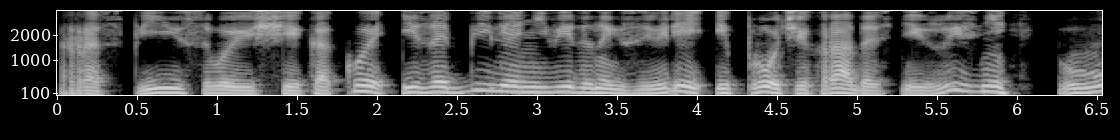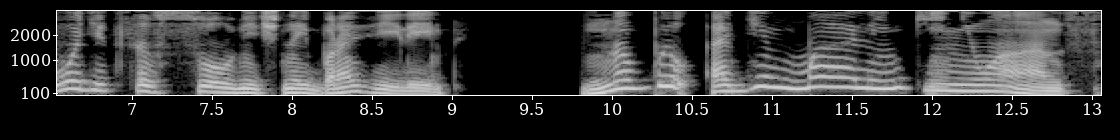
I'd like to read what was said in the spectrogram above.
расписывающие, какое изобилие невиданных зверей и прочих радостей жизни вводится в солнечной Бразилии. Но был один маленький нюанс,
